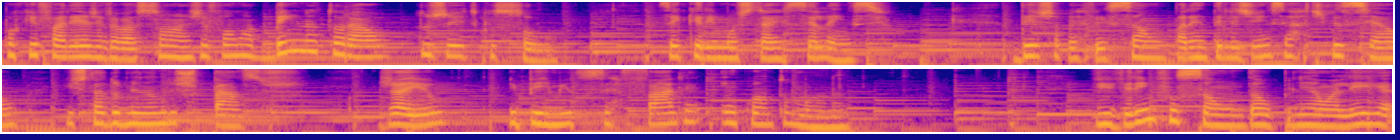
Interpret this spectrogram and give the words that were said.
porque farei as gravações de forma bem natural, do jeito que sou, sem querer mostrar excelência. Deixo a perfeição para a inteligência artificial que está dominando espaços. Já eu e permito ser falha enquanto humana. Viver em função da opinião alheia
